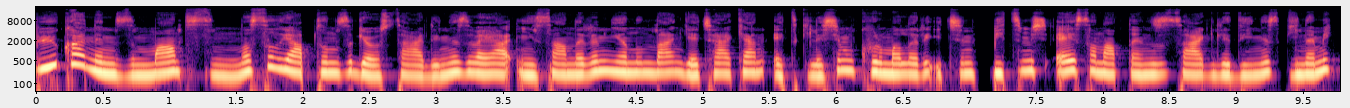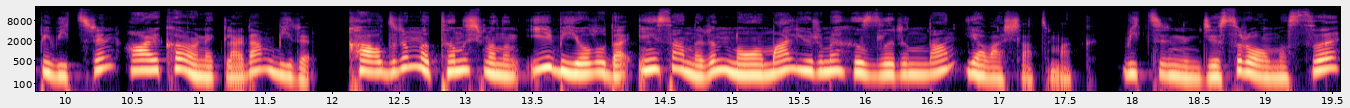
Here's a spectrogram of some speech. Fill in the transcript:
büyük annenizin mantısını nasıl yaptığınızı gösterdiğiniz veya insanların yanından geçerken etkileşim kurmaları için bitmiş el sanatlarınızı sergilediğiniz dinamik bir vitrin harika örneklerden biri. Kaldırımla tanışmanın iyi bir yolu da insanların normal yürüme hızlarından yavaşlatmak vitrinin cesur olması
